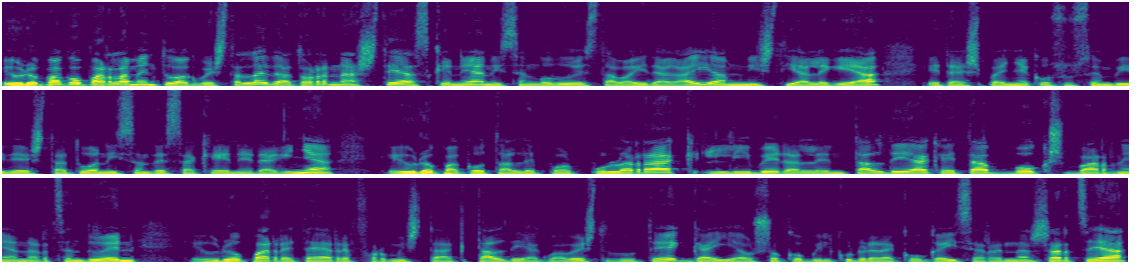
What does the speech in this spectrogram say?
Europako parlamentuak bestalde datorren aste azkenean izango du eztabaidagai amnistia legea eta Espainiako zuzenbide estatuan izan dezakeen eragina Europako talde popularrak liberalen taldeak eta Vox barnean hartzen duen Europar eta erreformistak taldeak babestu dute gaia osoko bilkurarako gai zerrendan sartzea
